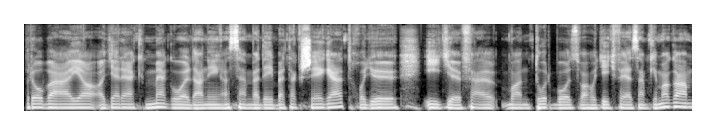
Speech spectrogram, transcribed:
próbálja a gyerek megoldani a szenvedélybetegséget, hogy ő így fel van turbózva, hogy így fejezem ki magam,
